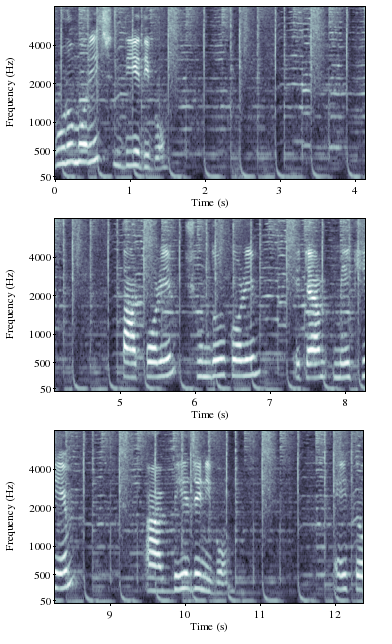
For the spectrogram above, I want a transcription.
গুঁড়ো মরিচ দিয়ে দিব। তারপরে সুন্দর করে এটা মেখে ভেজে নিব। এই তো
